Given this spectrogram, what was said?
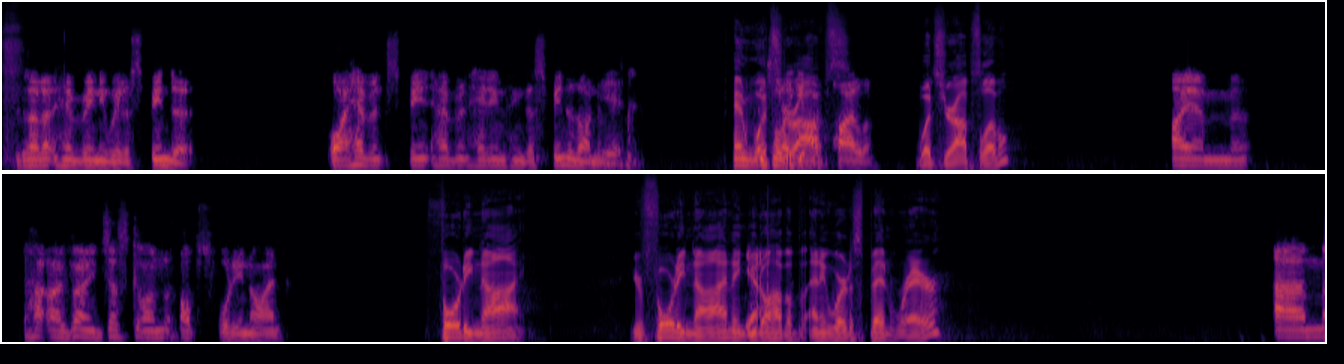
because I don't have anywhere to spend it, or I haven't spent haven't had anything to spend it on yet. And what's your I get my ops? What's your ops level? I am. I've only just gone ops forty nine. 49. You're 49 and Yeah. you don't have a, anywhere to spend rare? Um,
